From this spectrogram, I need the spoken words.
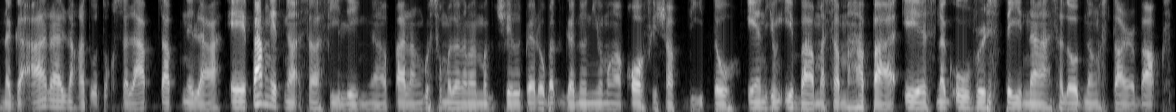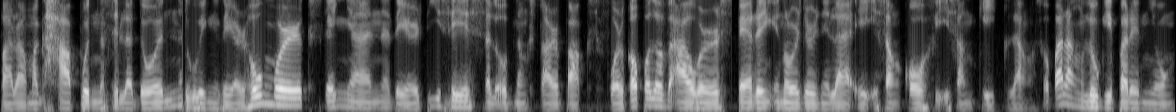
nag-aaral, nakatutok sa laptop nila. Eh pangit nga sa feeling na parang gusto mo lang naman mag-chill pero ba't ganun yung mga coffee shop dito. And yung iba masama pa is nag-overstay na sa loob ng Starbucks. Parang maghapon na sila doon doing their homeworks, ganyan, their thesis sa loob ng Starbucks for a couple of hours. Pero yung in-order nila ay isang coffee, isang cake lang. So parang lugi pa rin yung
